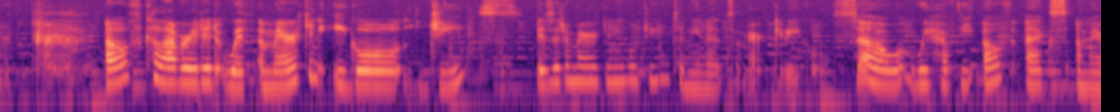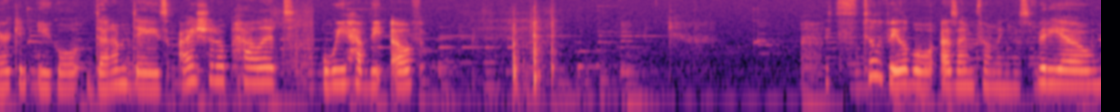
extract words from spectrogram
e.l.f. collaborated with American Eagle Jeans. Is it American Eagle Jeans? I mean, it's American Eagle. So, we have the e.l.f. X American Eagle Denim Daze eyeshadow palette. We have the e.l.f. still available as I'm filming this video.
